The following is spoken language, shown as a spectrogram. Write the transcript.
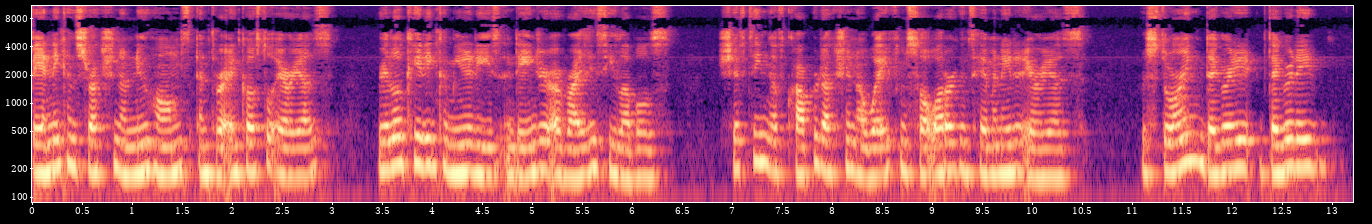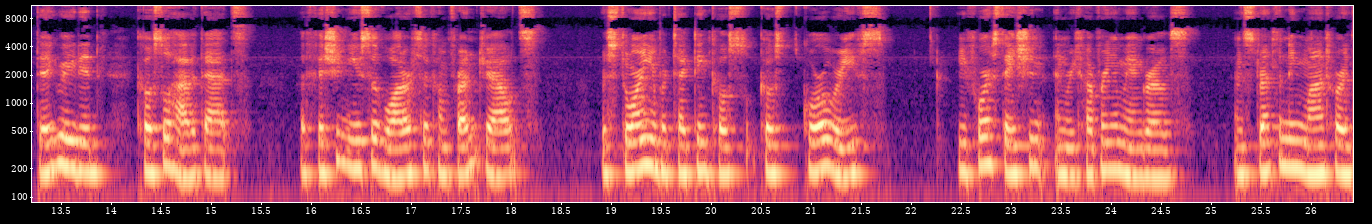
banning construction of new homes in threatened coastal areas, relocating communities in danger of rising sea levels, shifting of crop production away from saltwater contaminated areas, restoring degraded coastal habitats, efficient use of water to confront droughts, restoring and protecting coast, coast coral reefs, reforestation and recovering of mangroves, and strengthening monitoring,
